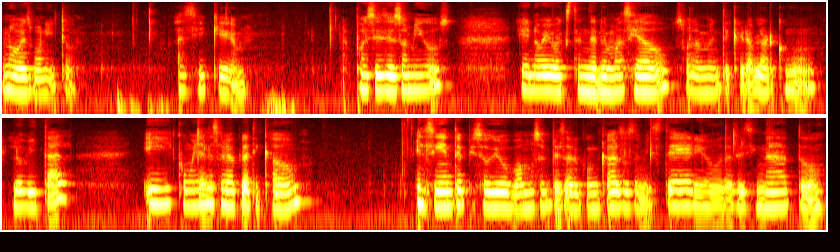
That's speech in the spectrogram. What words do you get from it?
no es bonito. Así que, pues es eso amigos. Eh, no me iba a extender demasiado, solamente quería hablar como lo vital. Y como ya les había platicado, el siguiente episodio vamos a empezar con casos de misterio, de asesinato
